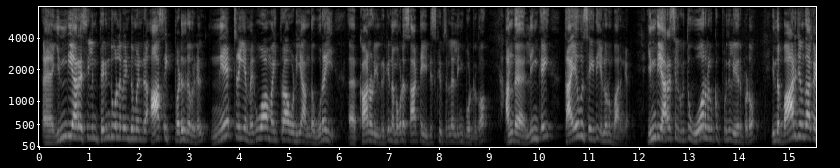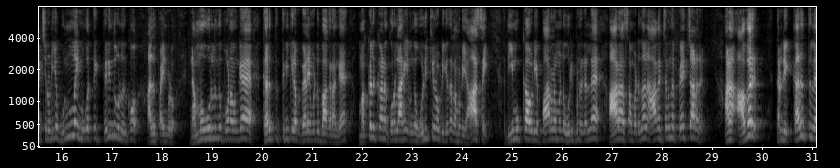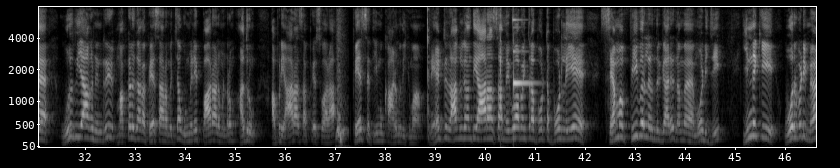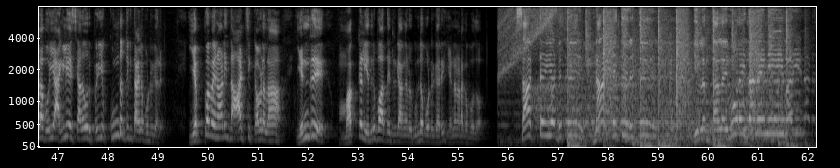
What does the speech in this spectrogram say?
அஹ், இந்திய அரசியலும் தெரிந்து கொள்ள வேண்டும் என்று ஆசைப்படுகிறவர்கள் நேற்றைய மெகுவா மைத்ராவுடைய அந்த உரை அஹ், காணொளியில் இருக்கு நம்ம கூட சாட்டை டிஸ்கிரிப்ஷனில் லிங்க் போட்டிருக்கோம் அந்த லிங்கை தயவு செய்து எல்லோரும் பாருங்கள் இந்திய அரசியல் குறித்து ஓரளவுக்கு புரிதல் ஏற்படும். இந்த பாரதிய ஜனதா கட்சியினுடைய உண்மை முகத்தை தெரிந்து கொள்வதற்கும் அது பயன்படும். நம்ம ஊர்லேருந்து போனவங்க கருத்து திணிக்கிற வேலையை மட்டும் பார்க்குறாங்க. மக்களுக்கான குரலாக இவங்க ஒழிக்கணும் அப்படிங்கிறது நம்முடைய ஆசை. திமுகவுடைய பாராளுமன்ற உறுப்பினர்களில் ஆராசா மட்டும்தான் ஆகச்சிறந்த பேச்சாளர். ஆனால் அவர் தன்னுடைய கருத்தில் உறுதியாக நின்று மக்களுக்காக பேச ஆரம்பித்தா உண்மையிலே பாராளுமன்றம் அதிரும். அப்படி ஆராசா பேசுவாரா? பேச திமுக அனுமதிக்குமா? நேற்று ராகுல் காந்தி ஆராசா மெகுவா மைத்ரா போட்ட போடலையே செம ஃபீவரில் இருந்திருக்காரு நம்ம மோடிஜி. இன்னைக்கு ஒருபடி மேலே போய் அகிலேஷ் யாதவ் ஒரு பெரிய குண்டை தூக்கி போட்டிருக்காரு. எப்போ வேணாலும் இந்த ஆட்சி கவலலாம் என்று மக்கள் எதிர்பார்த்துட்டு இருக்காங்க ஒரு குண்டை போட்டிருக்காரு. என்ன நடக்க போதோ? சாட்டை எடுத்து நாட்டை திருத்து. இளம் தலைமுறை தானே நீ வழி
